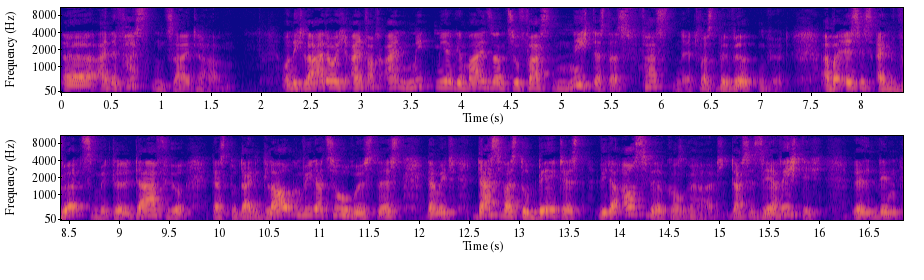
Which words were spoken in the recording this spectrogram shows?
äh, eine Fastenzeit haben. Und ich lade euch einfach ein, mit mir gemeinsam zu fasten. Nicht, dass das Fasten etwas bewirken wird, aber es ist ein Würzmittel dafür, dass du deinen Glauben wieder zurüstest, damit das, was du betest, wieder Auswirkungen hat. Das ist sehr wichtig. Äh, denn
